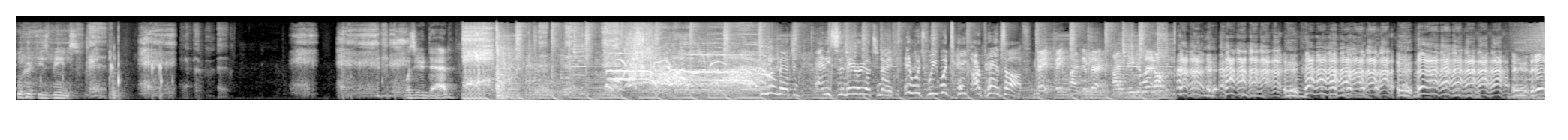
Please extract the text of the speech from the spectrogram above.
Who cooked these beans? Was it your dad? Can you imagine any scenario tonight in which we would take our pants off? Hey, hey, I get back. I need back.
